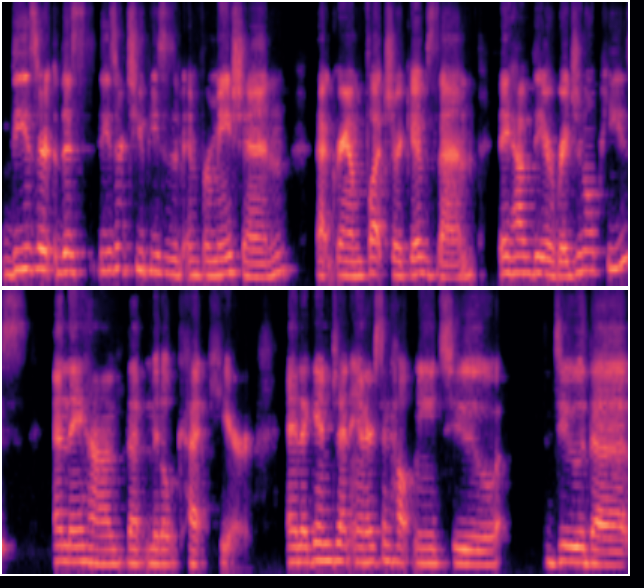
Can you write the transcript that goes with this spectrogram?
these are this these are two pieces of information that Graham Fletcher gives them. They have the original piece and they have that middle cut here. And again, Jen Anderson helped me to do the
